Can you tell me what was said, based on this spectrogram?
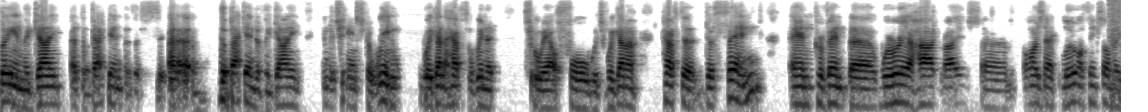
be in the game at the back end of the uh, the back end of the game and a chance to win, we're going to have to win it through our forwards. We're going to have to defend and prevent uh, Waerea-Hargreaves, um, Isaac Liu, I think's on the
